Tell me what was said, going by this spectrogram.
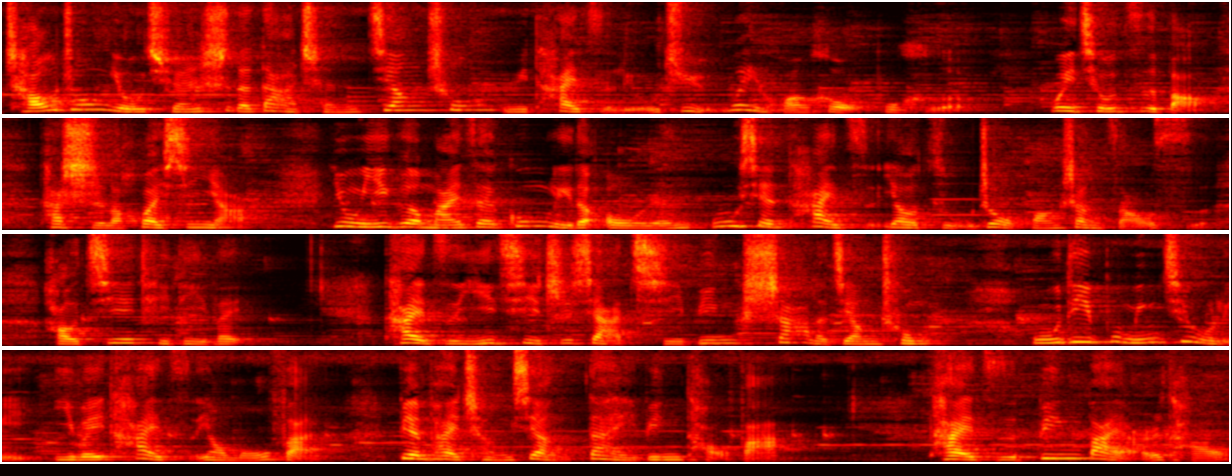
朝中有权势的大臣江充与太子刘据、魏皇后不和。为求自保，他使了坏心眼儿，用一个埋在宫里的偶人诬陷太子，要诅咒皇上早死，好接替帝位。太子一气之下起兵杀了江充。武帝不明就里，以为太子要谋反，便派丞相带兵讨伐。太子兵败而逃，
